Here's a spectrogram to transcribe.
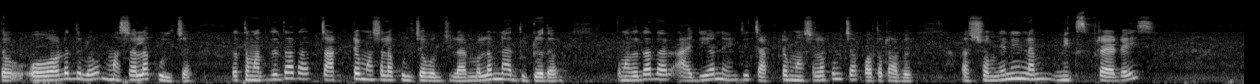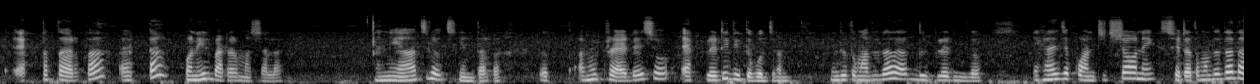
তো ও অর্ডার দিলো মশালা কুলচা। তো তোমাদের দাদা চারটে মশলা কুলচা বলছিল। আমি বললাম, না, দুটো দাও। তোমাদের দাদার আইডিয়া নেই যে চারটে মশলা কুলচা কতটা হবে। আর সঙ্গে নিলাম মিক্স ফ্রায়েড রাইস একটা তরকা, একটা পনির বাটার মশলা। নেওয়া ছিল চিকেন তরকা। তো আমি ফ্রায়েড রাইসও এক প্লেটই দিতে বলছিলাম। কিন্তু তোমাদের দাদা দুই প্লেট নিল। এখানে যে কোয়ান্টিটিটা অনেক, সেটা তোমাদের দাদা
